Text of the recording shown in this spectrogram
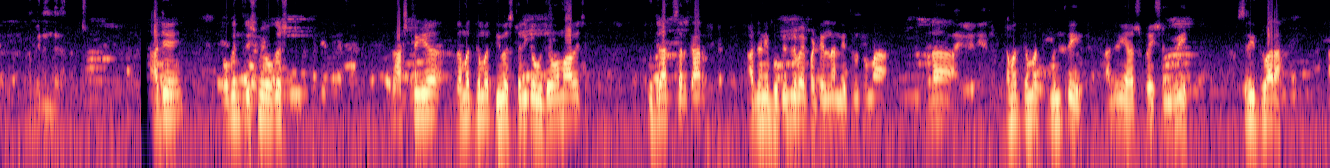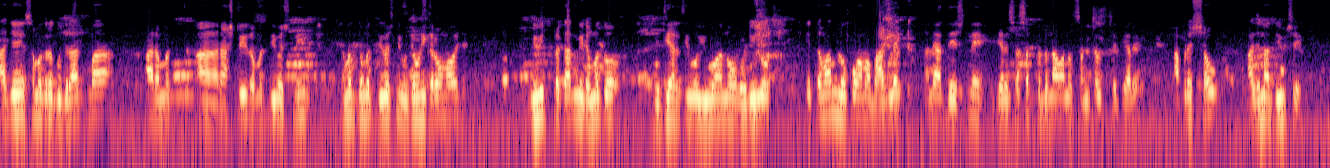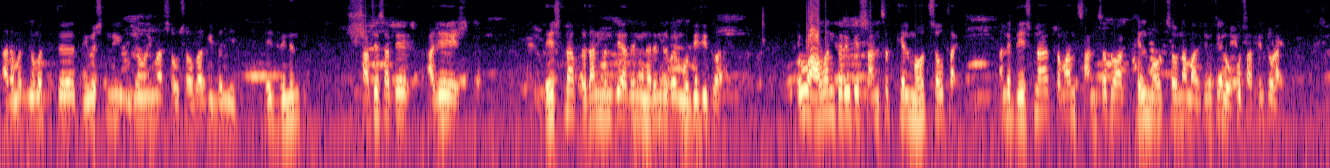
અભિનંદન આપું છું. આજે ઓગણત્રીસમી ઓગસ્ટ રાષ્ટ્રીય રમતગમત દિવસ તરીકે ઉજવવામાં આવે છે. ગુજરાત સરકાર આદરણીય ભૂપેન્દ્રભાઈ પટેલના નેતૃત્વમાં આપણા રમતગમત મંત્રી આદરણીય હર્ષભાઈ સંઘવી શ્રી દ્વારા આજે સમગ્ર ગુજરાતમાં આ રમત, આ રાષ્ટ્રીય રમત દિવસની, રમતગમત દિવસની ઉજવણી કરવામાં આવે છે. વિવિધ પ્રકારની રમતો વિદ્યાર્થીઓ, યુવાનો, વડીલો એ તમામ લોકો આમાં ભાગ લઈ અને આ દેશને જ્યારે સશક્ત બનાવવાનો સંકલ્પ છે ત્યારે આપણે સૌ આજના દિવસે આ રમતગમત દિવસની ઉજવણીમાં સૌ સહભાગી બનીએ. એ જ વિનંતી સાથે સાથે આજે દેશના પ્રધાનમંત્રી આદરણીય નરેન્દ્રભાઈ મોદીજી દ્વારા એવું આહવાન કર્યું કે સાંસદ ખેલ મહોત્સવ થાય અને દેશના તમામ સાંસદો આ ખેલ મહોત્સવના માધ્યમથી લોકો સાથે જોડાય.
